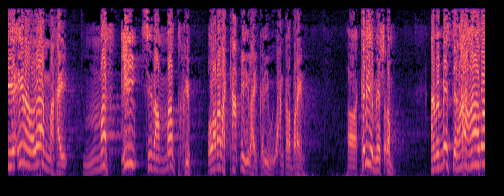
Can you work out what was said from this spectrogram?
iyo inaan leenahay mafcil sida madrib. Labada kaan dhihi lahayn kaliya wey waxaan kala barayna keliya meesha dhanba ama master ha ahaado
